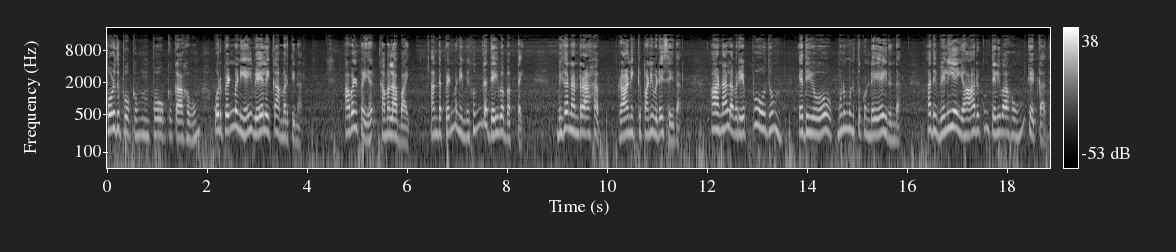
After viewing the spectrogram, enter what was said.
பொழுதுபோக்கும் போக்குக்காகவும் ஒரு பெண்மணியை வேலைக்கு அமர்த்தினார். அவள் பெயர் கமலாபாய். அந்த பெண்மணி மிகுந்த தெய்வ பக்தை. மிக நன்றாக ராணிக்கு பணிவிடை செய்தார். ஆனால் அவர் எப்போதும் எதையோ முணுமுணுத்து கொண்டே இருந்தார். அது வெளியே யாருக்கும் தெளிவாகவும் கேட்காது.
